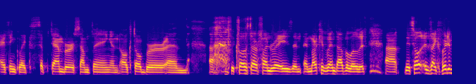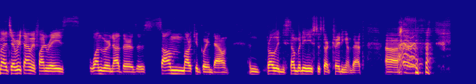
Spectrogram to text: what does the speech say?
i think like september or something and october and uh, we closed our fundraise and, and market went up a little bit. Uh, it's, it's like pretty much every time we fundraise one way or another there's some market going down and probably somebody needs to start trading on that. Uh,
